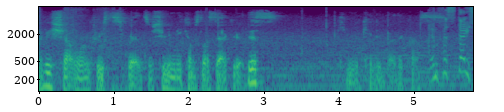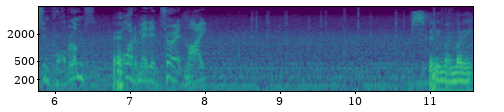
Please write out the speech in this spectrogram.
Every shot will increase the spread, so shooting becomes less accurate. This communicated by the cross. Infestation problems. Eh? Automated turret, mate. spending my money.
